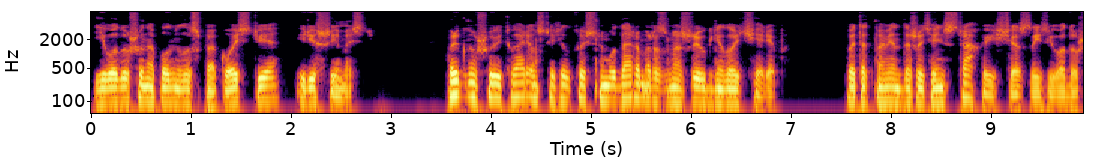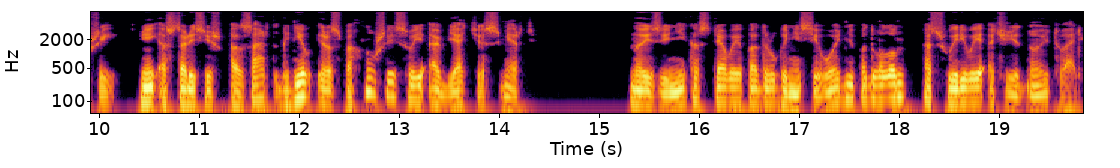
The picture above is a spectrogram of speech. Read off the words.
Его душу наполнило спокойствие и решимость. Прыгнувшую тварь он встретил точным ударом, размозжив гнилой череп. В этот момент даже тень страха исчезла из его души. В ней остались лишь азарт, гнев и распахнувшие свои объятия смерть. Но извини, костлявая подруга, не сегодня, подумал он, отшвыривая очередную тварь.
